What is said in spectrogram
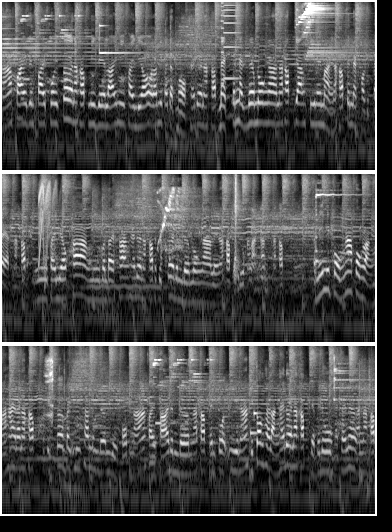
นะ ไฟเป็นไฟโปรเจคเตอร์นะครับ มีเดย์ไลท์ มีไฟเลี้ยว แล้วมีไฟตัดหมอกให้ด้วยนะครับ แม็กเป็นแม็กเดิมโรงงานนะครับ ยางปีใหม่ๆ นะครับ เป็นแม็กขอบ18 นะครับ มีไฟเลี้ยวข้าง มีบันไดข้างให้ด้วยนะครับสติ๊กเกอร์เดิมๆ โรงงานเลยนะครับไปดูข้างหลังกันนะครับ อันนี้มีโป่งหน้าโป่งหลังมาให้แล้วนะครับสติ๊กเกอร์แบ็กดิชั่นเดิมๆอยู่ครบนะไฟท้ายเดิมๆนะครับ เป็นตัว E นะมีกล้องถอยหลังให้ด้วยนะครับ เดี๋ยวไปดูแม็กไลเนอร์กันนะครับ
